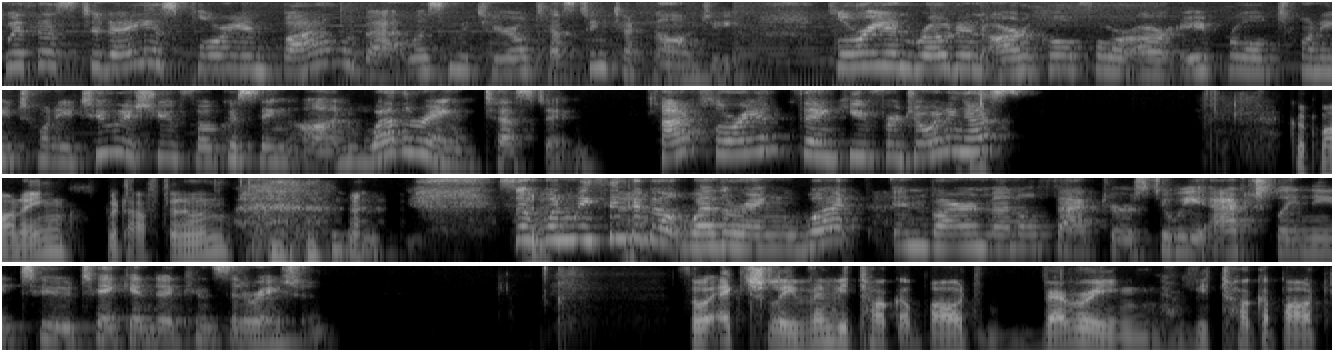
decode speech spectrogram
With us today is Florian Feil of Atlas Material Testing Technology. Florian wrote an article for our April 2022 issue focusing on weathering testing. Hi, Florian. Thank you for joining us. Good morning, good afternoon. so, when we think about weathering, what environmental factors do we actually need to take into consideration? So actually, when we talk about weathering, we talk about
